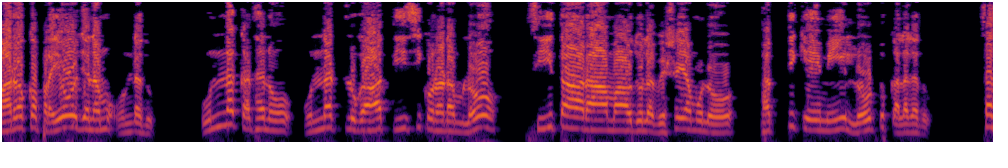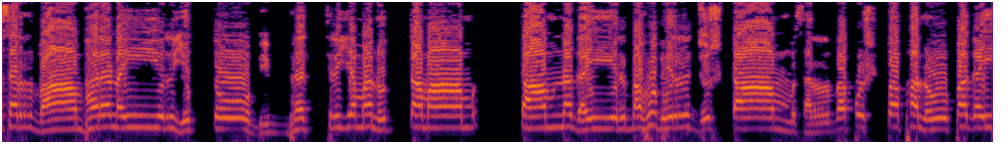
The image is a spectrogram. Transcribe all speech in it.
మరొక ప్రయోజనం ఉండదు. ఉన్న కథను ఉన్నట్లుగా తీసుకొనడంలో సీతారామాదుల విషయములో భక్తికేమీ లోటు కలగదు. ససర్వాభరణైర్యుక్తో బిభ్రత్రియమనుత్తమాం తాం నగైర్బహుభిర్జుష్టాం సర్వపుష్పఫలోపగై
